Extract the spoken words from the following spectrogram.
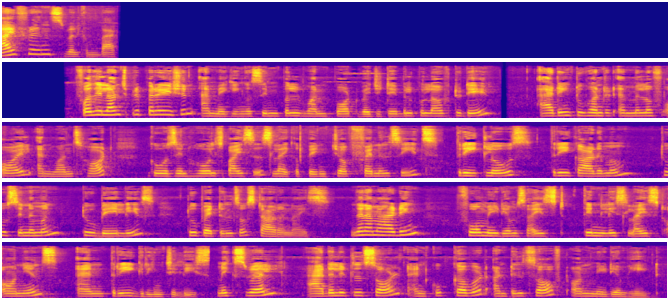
Hi friends, welcome back. For the lunch preparation, I'm making a simple one pot vegetable pulao today. Adding 200 ml of oil and once hot goes in whole spices like a pinch of fennel seeds, 3 cloves, 3 cardamom, 2 cinnamon, 2 bay leaves, 2 petals of star anise. Then I'm adding 4 medium sized thinly sliced onions and 3 green chilies. Mix well, add a little salt and cook covered until soft on medium heat.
